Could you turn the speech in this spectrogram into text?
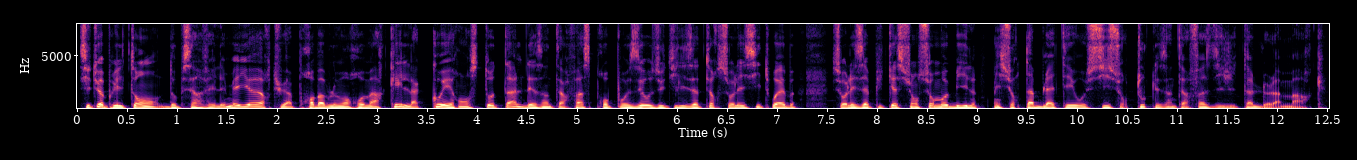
Si tu as pris le temps d'observer les meilleurs, tu as probablement remarqué la cohérence totale des interfaces proposées aux utilisateurs sur les sites web, sur les applications sur mobile et sur tablette et aussi sur toutes les interfaces digitales de la marque.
